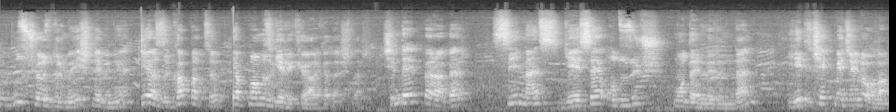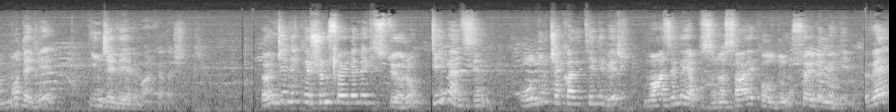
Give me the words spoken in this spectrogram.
bu buz çözdürme işlemini cihazı kapatıp yapmamız gerekiyor arkadaşlar. Şimdi hep beraber Siemens GS33 modellerinden 7 çekmeceli olan modeli inceleyelim arkadaşlar. Öncelikle şunu söylemek istiyorum. Siemens'in oldukça kaliteli bir malzeme yapısına sahip olduğunu söylemeliyim. Ve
